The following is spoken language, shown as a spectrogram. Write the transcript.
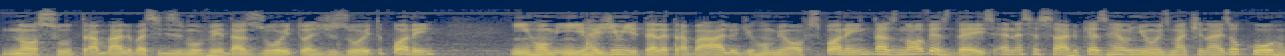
nosso trabalho vai se desenvolver das 8 às 18, porém em, home, em regime de teletrabalho, de home office, porém, das 9 às 10 é necessário que as reuniões matinais ocorram.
